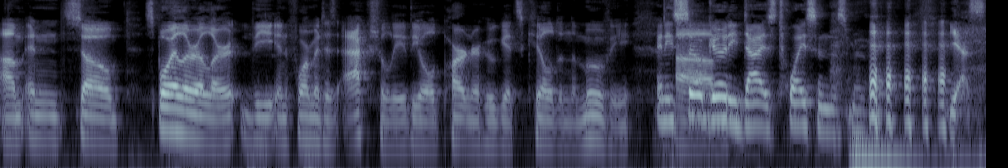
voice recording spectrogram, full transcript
Um, and so, spoiler alert: the informant is actually the old partner who gets killed in the movie. And he's so um, good, he dies twice in this movie. yes,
